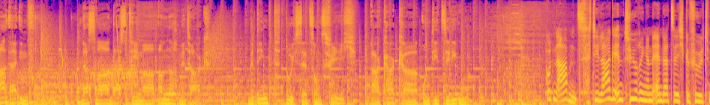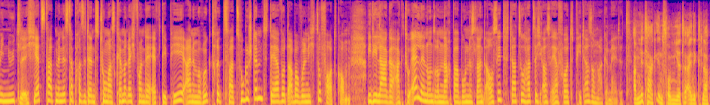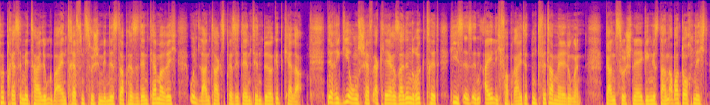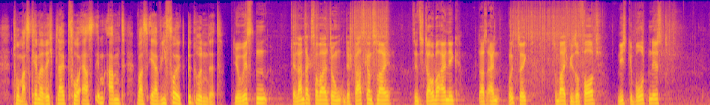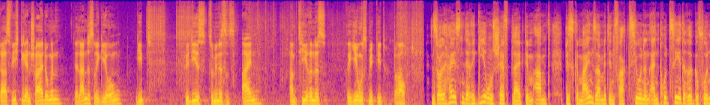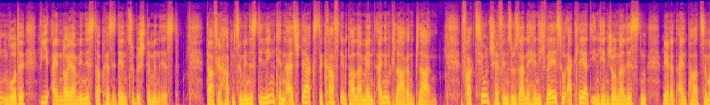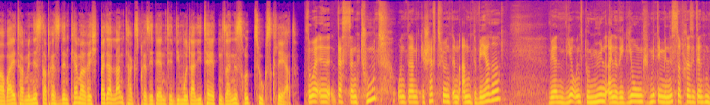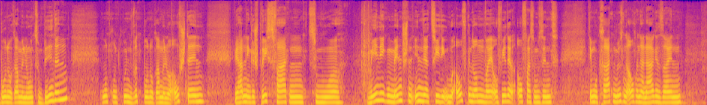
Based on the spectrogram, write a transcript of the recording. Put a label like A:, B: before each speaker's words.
A: HR Info. Das war das Thema am Nachmittag. Bedingt durchsetzungsfähig. AKK und die CDU.
B: Guten Abend. Die Lage in Thüringen ändert sich gefühlt minütlich. Jetzt hat Ministerpräsident Thomas Kemmerich von der FDP einem Rücktritt zwar zugestimmt, der wird aber wohl nicht sofort kommen. Wie die Lage aktuell in unserem Nachbarbundesland aussieht, dazu hat sich aus Erfurt Peter Sommer gemeldet.
C: Am Mittag informierte eine knappe Pressemitteilung über ein Treffen zwischen Ministerpräsident Kemmerich und Landtagspräsidentin Birgit Keller. Der Regierungschef erkläre seinen Rücktritt, hieß es in eilig verbreiteten Twitter-Meldungen. Ganz so schnell ging es dann aber doch nicht. Thomas Kemmerich bleibt vorerst im Amt, was er wie folgt begründet.
D: Die Juristen der Landtagsverwaltung und der Staatskanzlei sind sich darüber einig, dass ein Rücktritt zum Beispiel sofort nicht geboten ist, da es wichtige Entscheidungen der Landesregierung gibt, für die es zumindest ein amtierendes Regierungsmitglied braucht
C: soll heißen, der Regierungschef bleibt im Amt, bis gemeinsam mit den Fraktionen ein Prozedere gefunden wurde, wie ein neuer Ministerpräsident zu bestimmen ist. Dafür haben zumindest die Linken als stärkste Kraft im Parlament einen klaren Plan. Fraktionschefin Susanne Hennig-Welsow erklärt ihn den Journalisten, während ein paar Zimmer weiter Ministerpräsident Kemmerich bei der Landtagspräsidentin die Modalitäten seines Rückzugs klärt.
E: So er äh, das dann tut und damit geschäftsführend im Amt wäre, werden wir uns bemühen, eine Regierung mit dem Ministerpräsidenten Bodo Ramelow zu bilden. Rot-Rot-Grün wird Bodo Ramelow aufstellen. Wir haben den Gesprächsfaden zu wenigen Menschen in der CDU aufgenommen, weil auch wir der Auffassung sind, Demokraten müssen auch in der Lage sein,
